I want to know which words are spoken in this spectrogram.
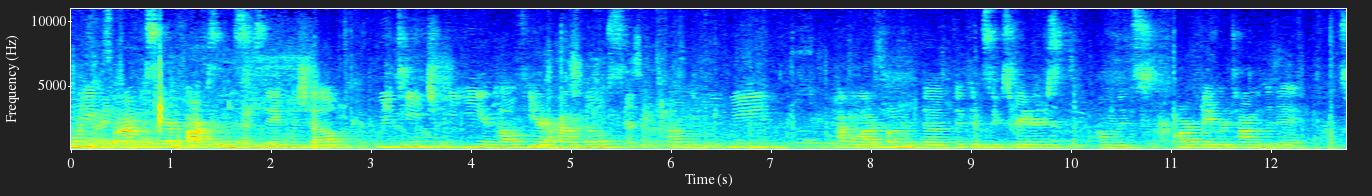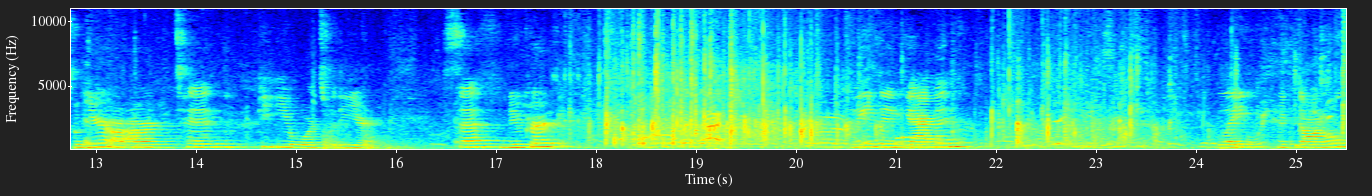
morning, I'm Sarah Fox and this is Dave Michelle. We teach PE and health here at Highland Hills. Um, we have a lot of fun with the fifth and sixth graders. Um, it's our favorite time of the day. So here are our 10 PE awards for the year. Seth Newkirk. Landon Gavin. Blake McDonald.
